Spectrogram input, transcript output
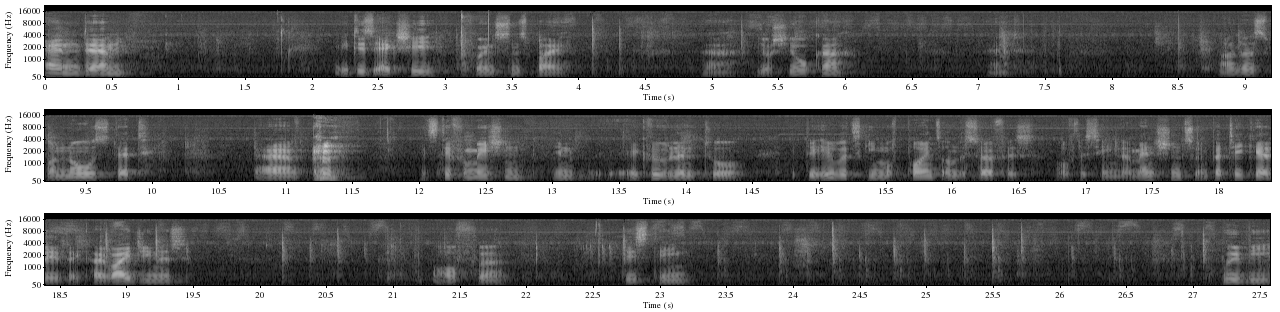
And um, it is actually, for instance, by uh, Yoshioka and others, one knows that uh, its deformation in equivalent to the Hilbert scheme of points on the surface of the same dimension. So in particular, the chi-y genus of uh, this thing will be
